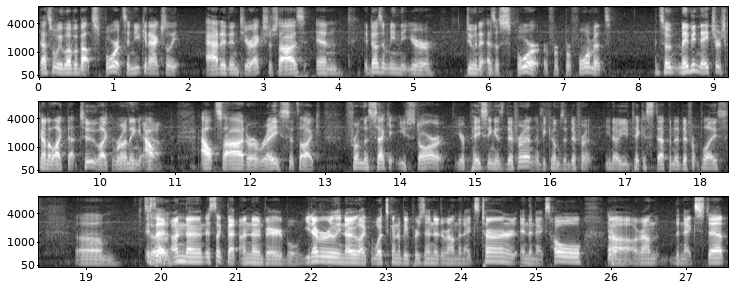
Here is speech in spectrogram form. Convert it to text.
that's what we love about sports. And you can actually add it into your exercise. And it doesn't mean that you're doing it as a sport or for performance. And so maybe nature's kind of like that too, like running out outside or a race. It's like from the second you start, your pacing is different. It becomes a different, you know, you take a step in a different place. Um, It's so- that unknown. It's like that unknown variable. You never really know like what's going to be presented around the next turn or in the next hole, Yep. uh, around the next step,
